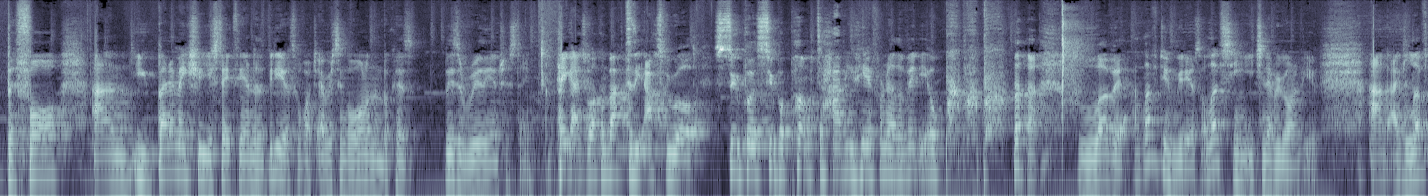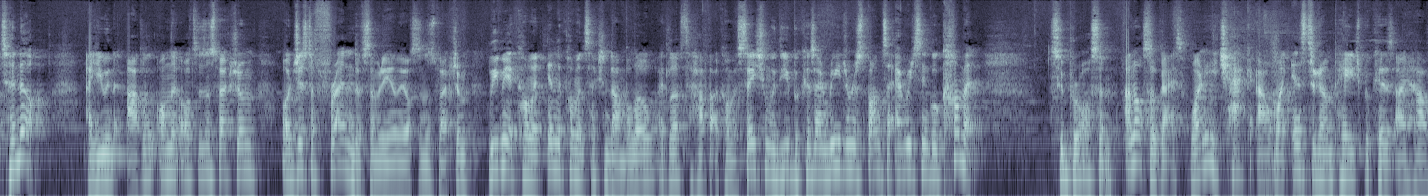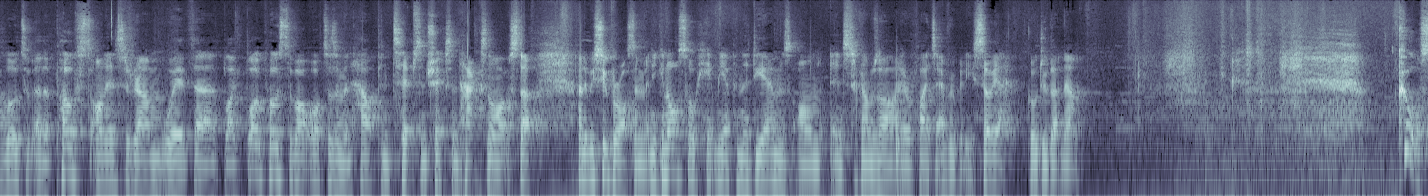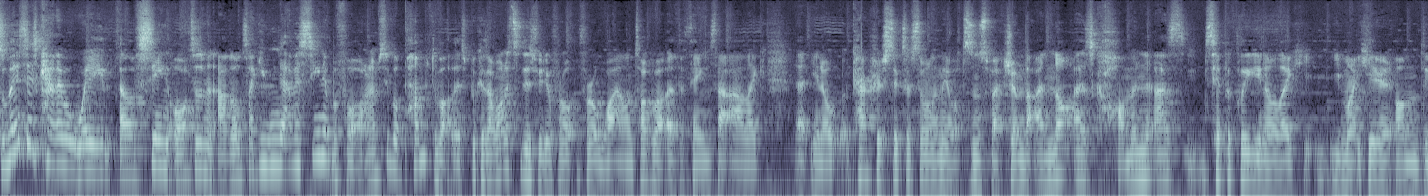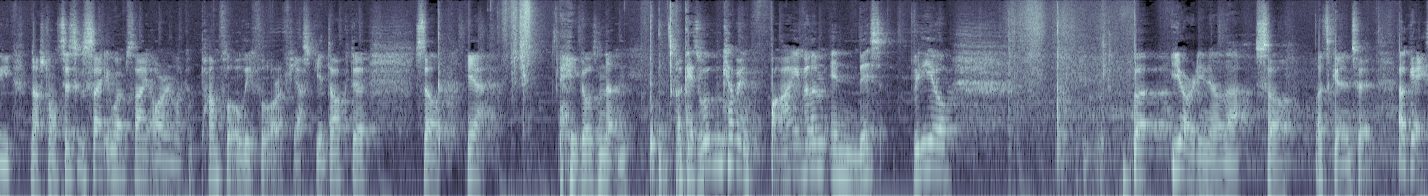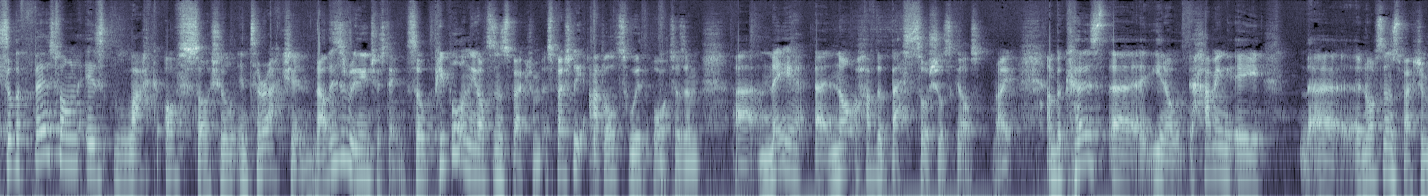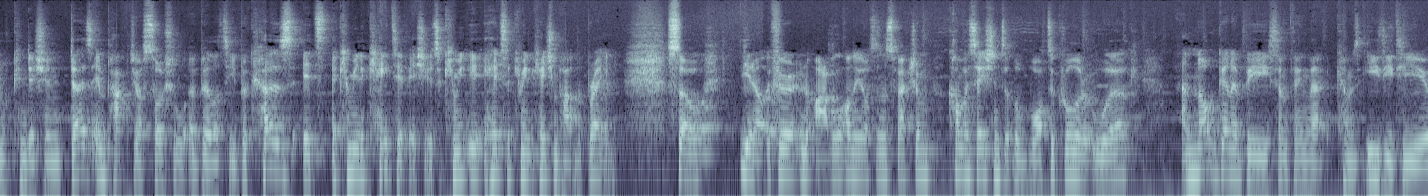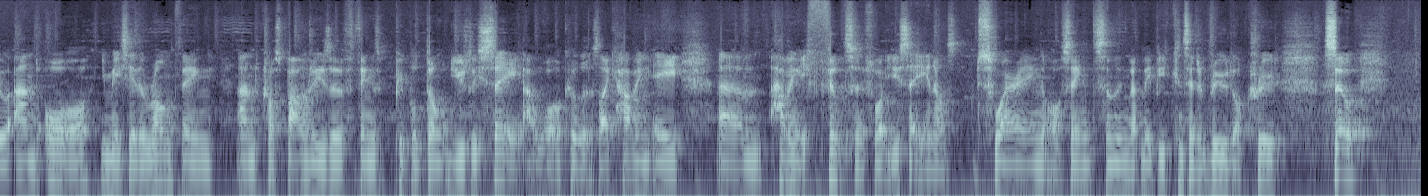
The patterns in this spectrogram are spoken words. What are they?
before and you better make sure you stay to the end of the video to watch every single one of them because these are really interesting. Hey guys, welcome back to the Aspie World. Super, super pumped to have you here for another video. love it. I love doing videos. I love seeing each and every one of you. And I'd love to know, are you an adult on the autism spectrum or just a friend of somebody on the autism spectrum? Leave me a comment in the comment section down below. I'd love to have that conversation with you because I read and respond to every single comment super awesome. And also guys, why don't you check out my Instagram page because I have loads of other posts on Instagram with uh, like blog posts about autism and help and tips and tricks and hacks and all that stuff. And it'd be super awesome. And you can also hit me up in the DMs on Instagram as well. I reply to everybody. So yeah, go do that now. Cool, so this is kind of a way of seeing autism in adults like you've never seen it before and I'm super pumped about this because I wanted to do this video for, for a while and talk about other things that are like, uh, you know, characteristics of someone on the autism spectrum that are not as common as typically, you know, like you might hear on the National Autistic Society website or in like a pamphlet or leaflet or if you ask your doctor. So yeah, here goes nothing. Okay, so we'll be covering five of them in this video, but you already know that, so let's get into it. Okay, so the first one is lack of social interaction. Now this is really interesting. So people on the autism spectrum, especially adults with autism, uh, may uh, not have the best social skills, right? And because, uh, you know, having a uh, an autism spectrum condition does impact your social ability because it's a communicative issue. It's a commu it hits the communication part of the brain. So, you know, if you're an adult on the autism spectrum, conversations at the water cooler at work, are not going to be something that comes easy to you and or you may say the wrong thing and cross boundaries of things people don't usually say at water coolers like having a um, having a filter for what you say you know swearing or saying something that may be considered rude or crude. So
